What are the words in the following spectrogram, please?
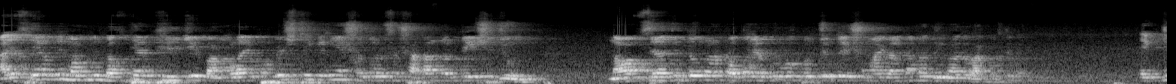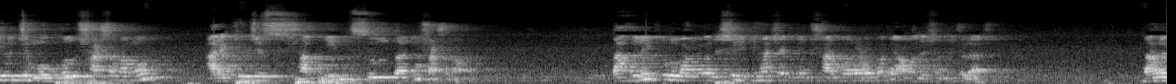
আর ইখতিয়ারউদ্দিন মাহমুদ বখতিয়ার খিলজির বাংলায় প্রবেশ থেকে নিয়ে সতেরোশো সাতান্ন তেইশে জুন, নবাব সিরাজউদ্দৌলার পতনের পূর্ব পর্যন্ত এই সময়কালকে আমরা দুই ভাগে ভাগ করতে পারি। একটি হচ্ছে মুঘল শাসন আমল আর একটি হচ্ছে স্বাধীন সুলতানি শাসন আমল তাহলে পুরো বাংলাদেশের ইতিহাস একদম সারমর্মভাবে আমাদের সামনে চলে আসবে। তাহলে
